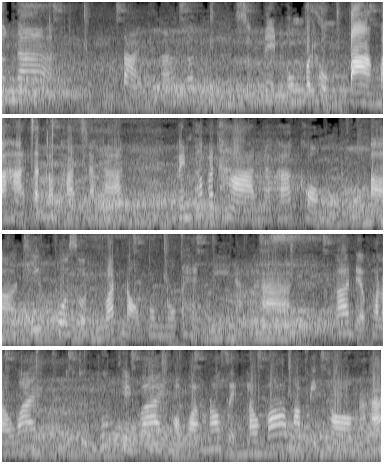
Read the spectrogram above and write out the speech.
บื้องหน้าต่ายนะคะก็คือสมเด็จองค์ปฐมปางมหาจักรพรรดินะคะ เป็นพระประธานนะคะของอที่โบสถวัดหนองพงนกแห่งนี้นะคะ ก็เดี๋ยวพอเราไหว้จุดธูปเทียนไหว้ขอพรข้างนอกเสร็จเราก็มาปิดทองนะคะ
